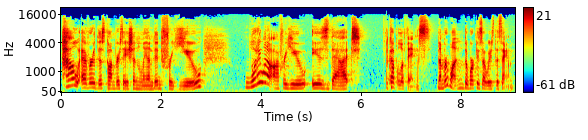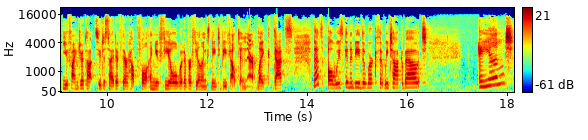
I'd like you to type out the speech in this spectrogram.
however this conversation landed for you, what I want to offer you is that a couple of things. Number one, the work is always the same. You find your thoughts, you decide if they're helpful, and you feel whatever feelings need to be felt in there. Like that's that's always going to be the work that we talk about. And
